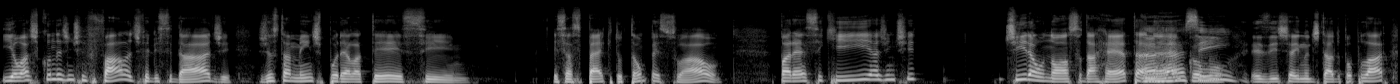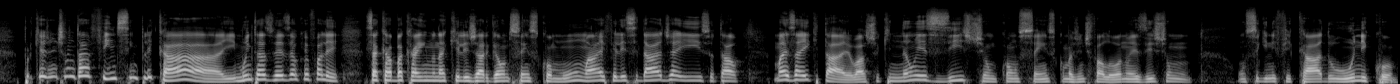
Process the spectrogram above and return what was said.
E eu acho que quando a gente fala de felicidade, justamente por ela ter esse esse aspecto tão pessoal, parece que a gente tira o nosso da reta, uhum, né? Como sim. existe aí no ditado popular, porque a gente não tá afim de se implicar. E muitas vezes é o que eu falei. Você acaba caindo naquele jargão do senso comum, ai, felicidade é isso tal. Mas aí que tá, eu acho que não existe um consenso, como a gente falou, não existe um, um significado único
